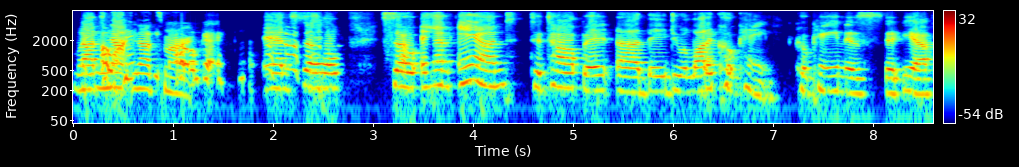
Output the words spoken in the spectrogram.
Like, Not- not, Oh, not smart. Okay. And so, so, and, and to top it, uh, they do a lot of cocaine. Cocaine is, uh, yeah.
